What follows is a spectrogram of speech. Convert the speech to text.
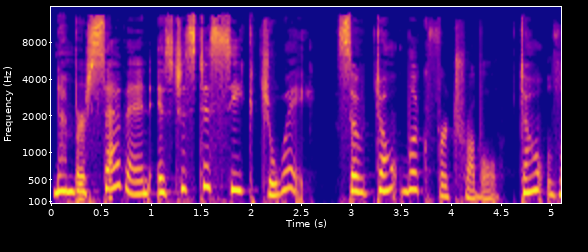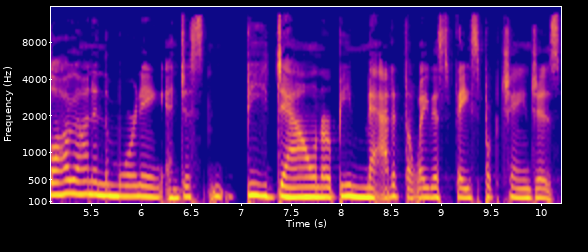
Number seven is just to seek joy. So don't look for trouble. Don't log on in the morning and just be down or be mad at the latest Facebook changes.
